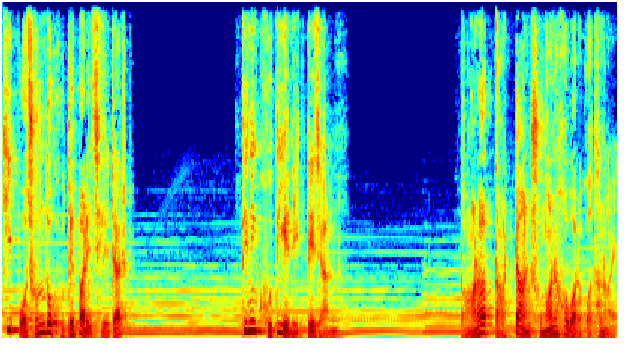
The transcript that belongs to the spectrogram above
কি পছন্দ হতে পারে ছেলেটার? তিনি খতিয়ে দেখতে যান। তাঁরা তার টান সমান হবার কথা নয়।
